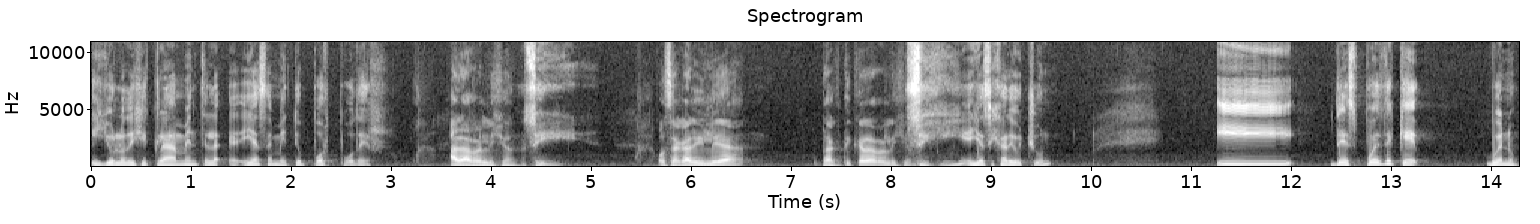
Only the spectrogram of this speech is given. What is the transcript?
y yo lo dije claramente, la- ella se metió por poder. A la religión. Sí. O sea, Galilea practica la religión. Sí, ella es hija de Ochun. Y después de que, bueno,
